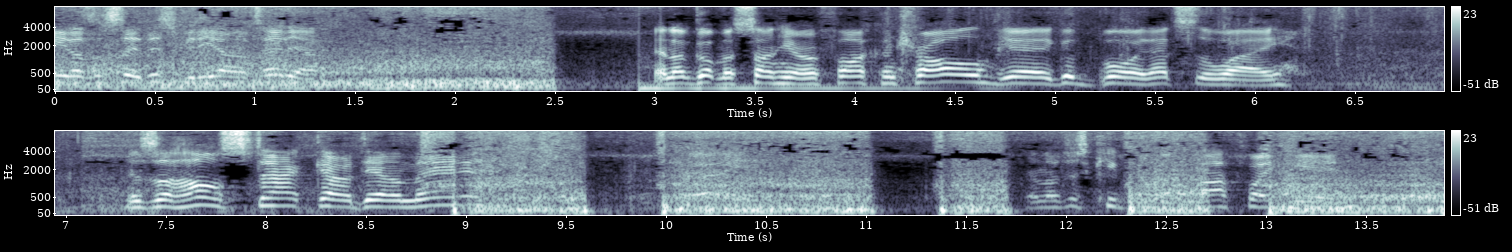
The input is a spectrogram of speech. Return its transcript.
Mummy doesn't see this video, I'll tell you. And I've got my son here on fire control. Yeah, good boy, that's the way. There's a whole stack uh, down there. Okay. And I'll just keep the pathway here.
